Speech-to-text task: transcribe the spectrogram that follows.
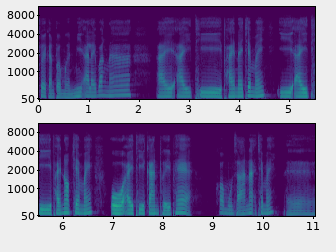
ช่วยกันประเมินมีอะไรบ้างนะ IIT ภายในใช่ไหม EIT ภายนอกใช่ไหม OIT การเผยแพร่ข้อมูลสาธารณะใช่ไหมเออโอ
